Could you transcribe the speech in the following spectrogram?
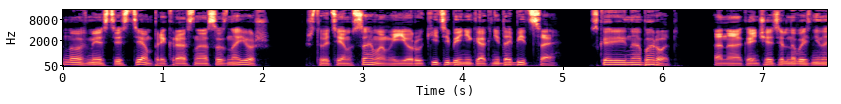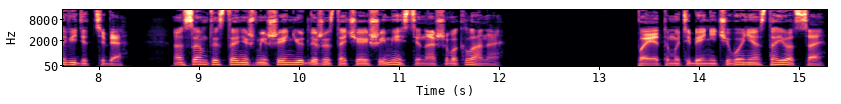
но вместе с тем прекрасно осознаешь, что тем самым ее руки тебе никак не добиться. Скорее наоборот, она окончательно возненавидит тебя, а сам ты станешь мишенью для жесточайшей мести нашего клана. Поэтому тебе ничего не остается,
